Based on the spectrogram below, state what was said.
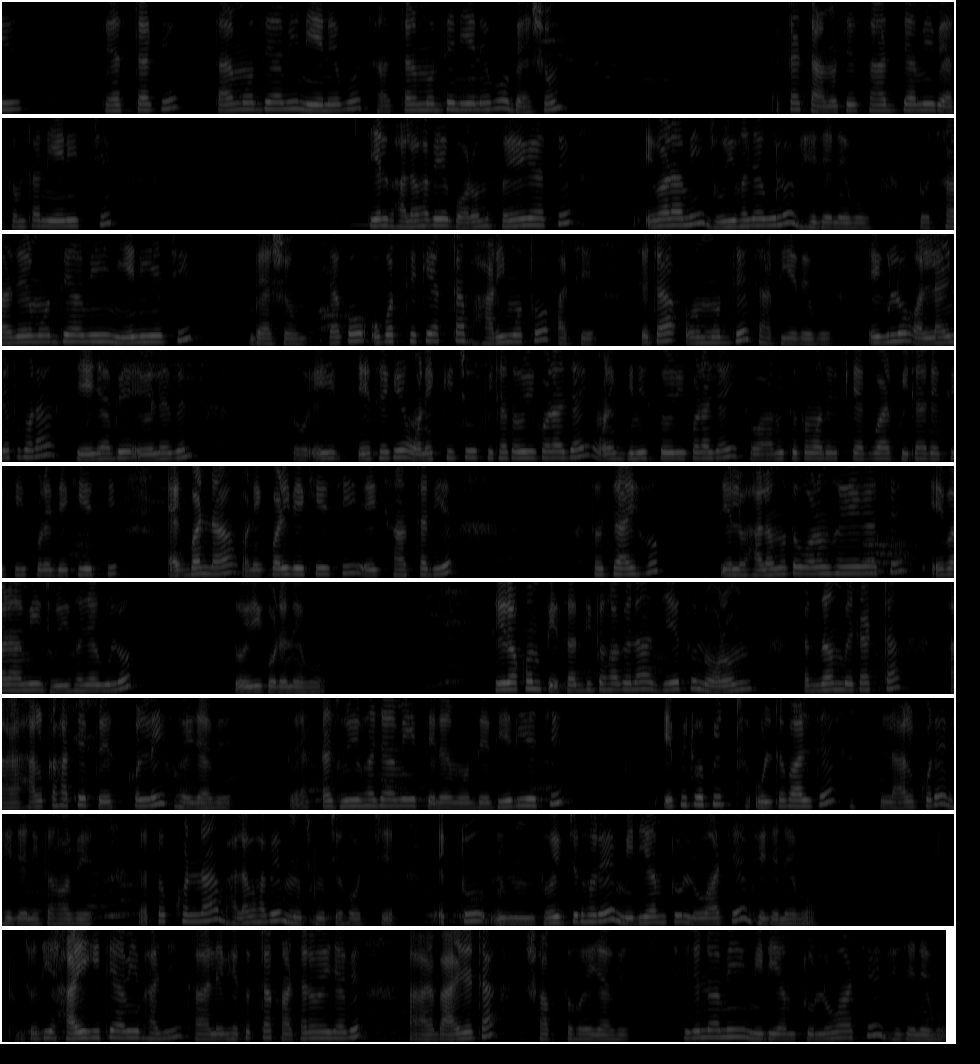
পেঁয়াজটাকে, তার মধ্যে আমি নিয়ে নেব ছাঁচটার মধ্যে নিয়ে নেব বেসন। একটা চামচের সাহায্যে আমি বেসনটা নিয়ে নিচ্ছি। তেল ভালোভাবে গরম হয়ে গেছে এবার আমি ঝুড়ি ভাজাগুলো ভেজে নেব। তো ছাঁচের মধ্যে আমি নিয়ে নিয়েছি বেসম দেখো, ওপর থেকে একটা ভারী মতো আছে, সেটা ওর মধ্যে চাপিয়ে দেব। এগুলো অনলাইনে তোমরা পেয়ে যাবে অ্যাভেলেবেল তো এই, এ থেকে অনেক কিছু পিঠা তৈরি করা যায়, অনেক জিনিস তৈরি করা যায়। তো আমি তো তোমাদেরকে একবার পিঠার রেসিপি করে দেখিয়েছি। একবার না, অনেকবারই দেখিয়েছি এই ছাঁচটা দিয়ে। তো যাই হোক তেল ভালো মতো গরম হয়ে গেছে, এবার আমি ঝুড়ি ভাজাগুলো তৈরি করে নেব। সেই রকম প্রেসার দিতে হবে না, যেহেতু নরম একদম বেটারটা আর হালকা হাতে প্রেস করলেই হয়ে যাবে। তো একটা ঝুড়ি ভাজা আমি তেলের মধ্যে দিয়ে দিয়েছি। এপিট ওপিট উল্টে পাল্টে লাল করে ভেজে নিতে হবে, যতক্ষণ না ভালোভাবে মুচমুচে হচ্ছে। একটু ধৈর্য ধরে মিডিয়াম টু লো আঁচে ভেজে নেব। যদি হাই হিটে আমি ভাজি, তাহলে ভেতরটা কাঁচা রয়ে যাবে আর বাইরেটা শক্ত হয়ে যাবে। সেই জন্য আমি মিডিয়াম টু লো আঁচে ভেজে নেব।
